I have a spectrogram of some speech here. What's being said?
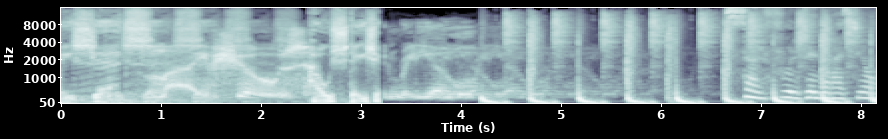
Sets, live shows, house station radio. Soulful Génération.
